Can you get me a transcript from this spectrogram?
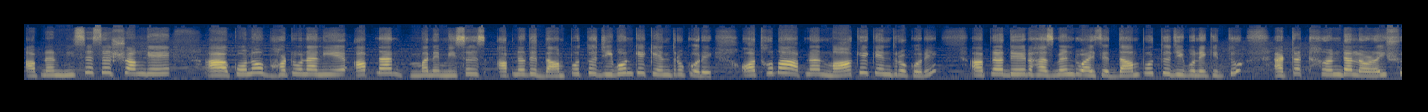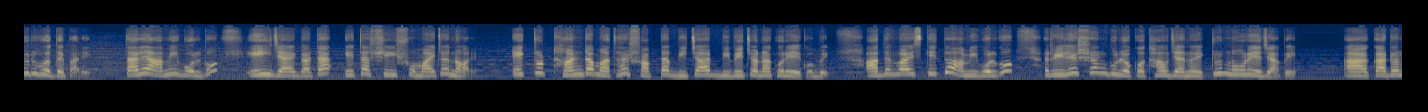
আপনার মিসেসের সঙ্গে কোনো ঘটনা নিয়ে আপনার মানে মিসেস আপনাদের দাম্পত্য জীবনকে কেন্দ্র করে অথবা আপনার মাকে কেন্দ্র করে আপনাদের হাজব্যান্ড ওয়াইফের দাম্পত্য জীবনে কিন্তু একটা ঠান্ডা লড়াই শুরু হতে পারে। তাহলে আমি বলব এই জায়গাটা, এটা সেই সময়টা নয়। একটু ঠান্ডা মাথায় সবটা বিচার, বিবেচনা করে এগোবে। আদারওয়াইজ কিন্তু আমি বলব রিলেশনগুলো কোথাও যেন একটু নড়ে যাবে। কারণ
